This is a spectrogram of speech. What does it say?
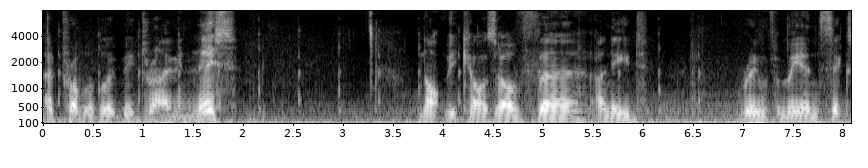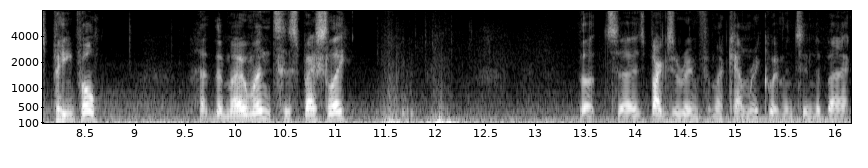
I'd probably be driving this. Not because of uh, I need room for me and six people at the moment, especially. But uh, there's bags of room for my camera equipment in the back.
